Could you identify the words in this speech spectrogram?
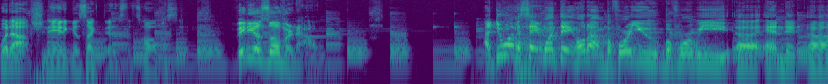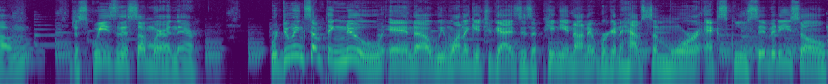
without shenanigans like this. That's all I'm gonna say. Video's over now. I do want to say one thing. Hold on, before you before we uh, end it, um, just squeeze this somewhere in there. We're doing something new, and uh, we want to get you guys' opinion on it. We're gonna have some more exclusivity. So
